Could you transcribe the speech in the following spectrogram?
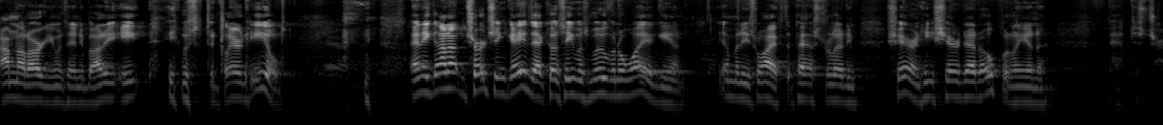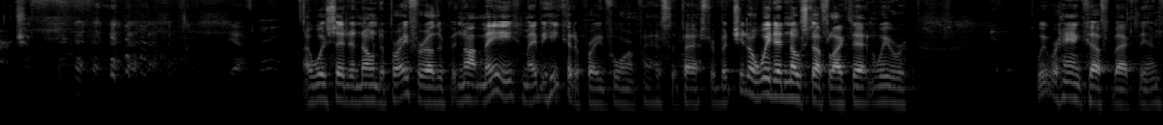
I'm not arguing with anybody. He, he was declared healed. and he got up in church and gave that because he was moving away again. Him and his wife, the pastor let him share, and he shared that openly in a Baptist church. I wish they'd have known to pray for others, but not me. Maybe he could have prayed for him, asked the pastor. But you know, we didn't know stuff like that, and we were we were handcuffed back then.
